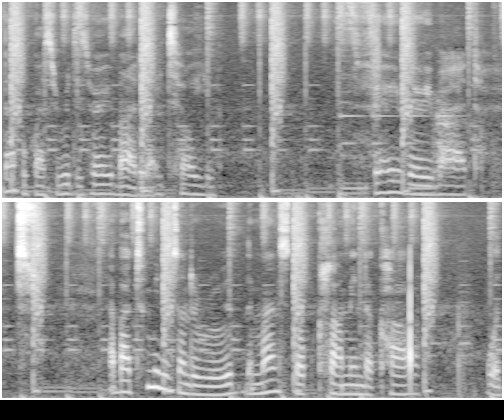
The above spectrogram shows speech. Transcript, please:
That Pokuase road is very bad, I tell you. It's very, very bad. About two minutes on the road, the man stopped climbing the car, was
